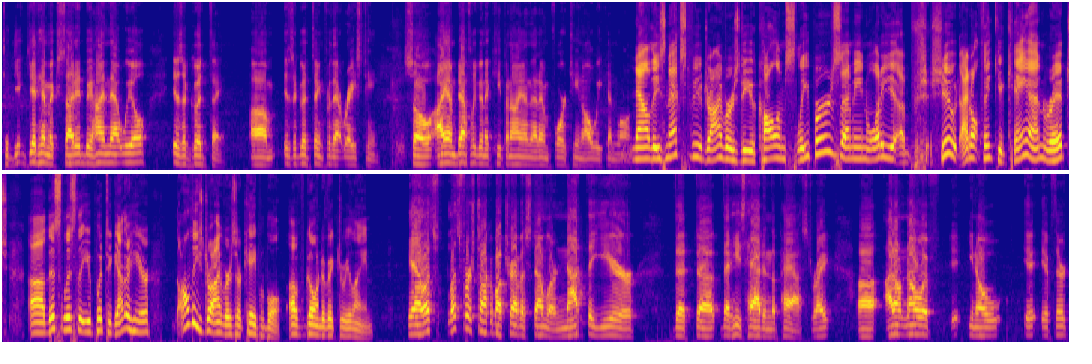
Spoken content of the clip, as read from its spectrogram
to get get him excited behind that wheel is a good thing um, is a good thing for that race team. So I am definitely going to keep an eye on that M14 all weekend long. Now, these next few drivers, do you call them sleepers? I mean, what do you uh, shoot? I don't think you can, Rich. Uh, this list that you put together here, all these drivers are capable of going to victory lane. Yeah, let's let's first talk about Travis Stemler, not the year that uh, that he's had in the past, right? Uh, I don't know if you know if they're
